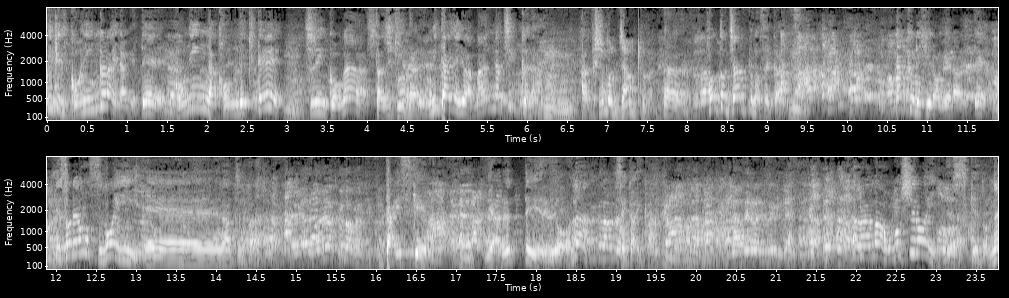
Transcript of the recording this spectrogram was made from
一気に5人ぐらい投げて5人が飛んできてうん。主人公が下敷きになるみたいな要は漫画チックなうんうん。アクション。ほんとジャンプだね。うん、本当ジャンプの世界。です、が繰り広げられてでそれをすごい、えー、なんていうのかな？大スケールでやるっていうような世界観。だからまあ面白いん。ですけどね、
